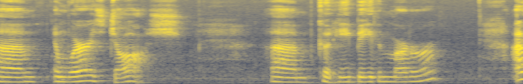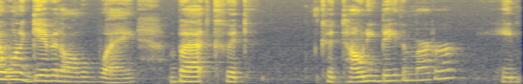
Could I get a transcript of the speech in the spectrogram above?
Um, and where is Josh? Um, could he be the murderer? I don't want to give it all away, but could could Tony be the murderer? He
